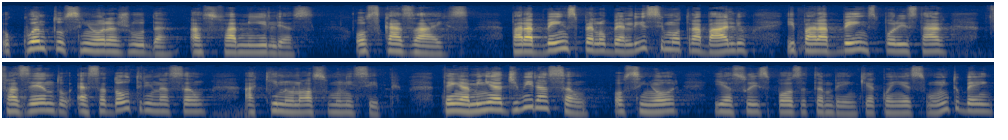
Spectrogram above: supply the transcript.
o quanto o Senhor ajuda as famílias, os casais. Parabéns pelo belíssimo trabalho e parabéns por estar fazendo essa doutrinação aqui no nosso município. Tenho a minha admiração ao Senhor e a sua esposa também, que a conheço muito bem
